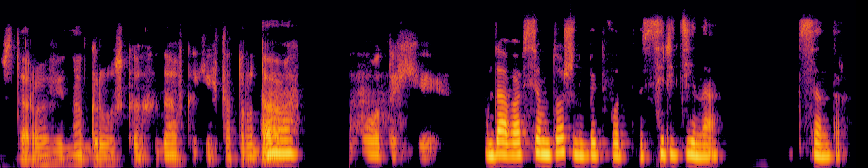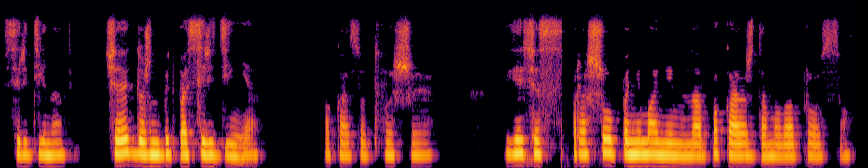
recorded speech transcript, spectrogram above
В здоровье, нагрузках, да, в каких-то трудах, А, в отдыхе. Да, во всем должен быть вот середина, центр, середина. Человек должен быть посередине, показывают высшие. Я сейчас прошу понимания именно по каждому вопросу.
